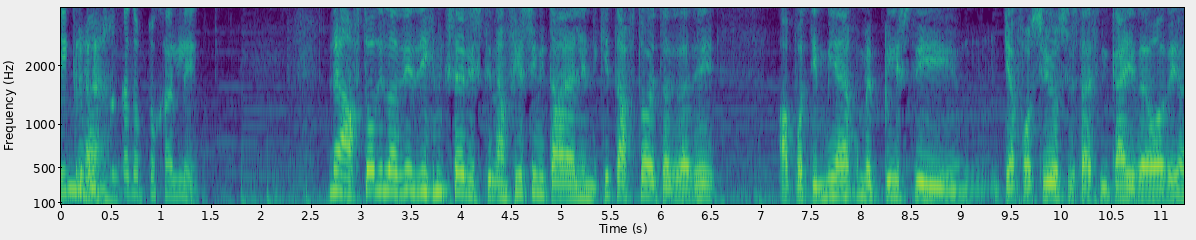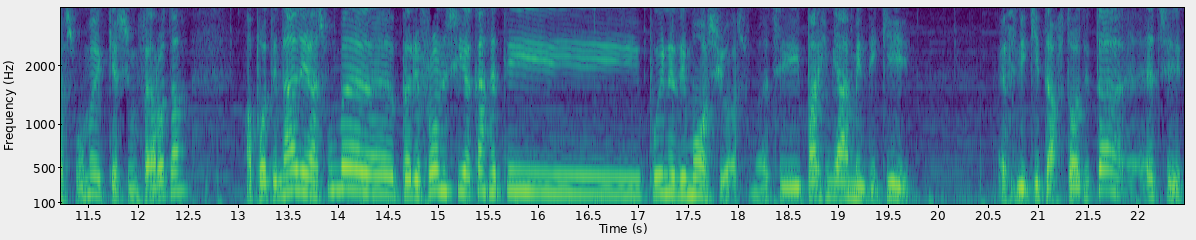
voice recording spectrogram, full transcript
ή κρυβόταν ναι. κάτω από το χαλί. Ναι, αυτό δηλαδή δείχνει, ξέρεις, την αμφίσιμη τα ελληνική ταυτότητα. Δηλαδή, από τη μία έχουμε πίστη και αφοσίωση στα εθνικά ιδεώδη, ας πούμε, και συμφέροντα. Από την άλλη, ας πούμε, περιφρόνηση για κάθε τι που είναι δημόσιο, ας πούμε. Έτσι. Υπάρχει μια αμυντική εθνική ταυτότητα, έτσι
